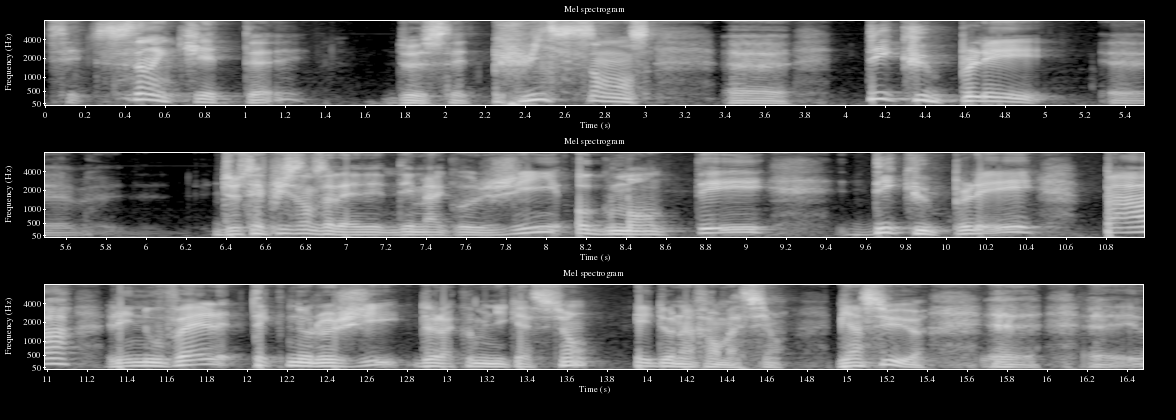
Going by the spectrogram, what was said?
s'inquiétait de cette puissance euh, décuplée, euh, de cette puissance de la démagogie augmentée, décuplée par les nouvelles technologies de la communication et de l'information. Bien sûr, euh, euh,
